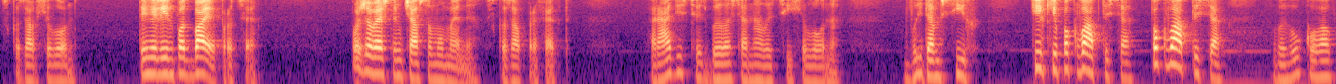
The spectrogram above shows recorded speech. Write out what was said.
сказав Хілон. Тигелін подбає про це. Поживеш тим часом у мене, сказав префект. Радість відбилася на лиці Хілона. Видам всіх, тільки покваптеся, покваптеся, вигукував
